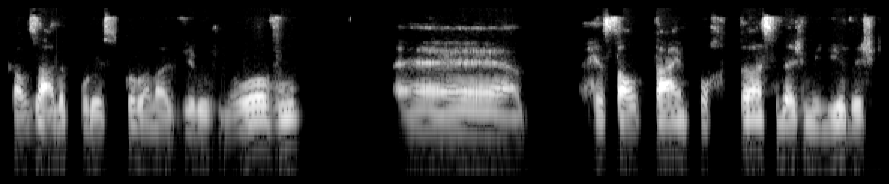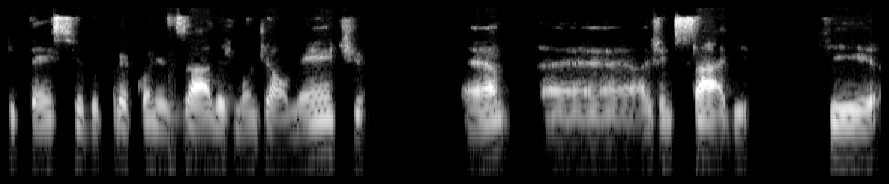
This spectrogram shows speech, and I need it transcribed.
causada por esse coronavírus novo, é, ressaltar a importância das medidas que têm sido preconizadas mundialmente. É, é, a gente sabe que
